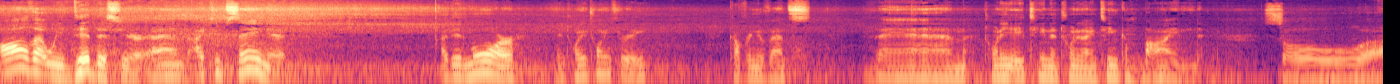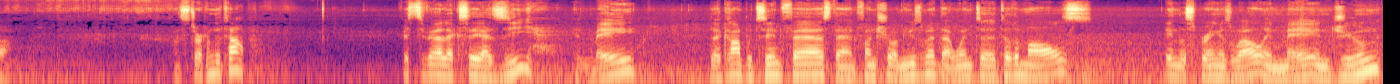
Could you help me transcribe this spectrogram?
all that we did this year. And I keep saying it, I did more in 2023 covering events than 2018 and 2019 combined. So, uh, Let's start from the top. Festival Accès Asie in May. The Grand Poutine Fest and Fun Show Amusement that went to, to the malls in the spring as well, in May and June.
